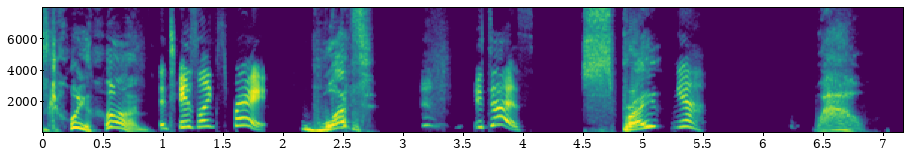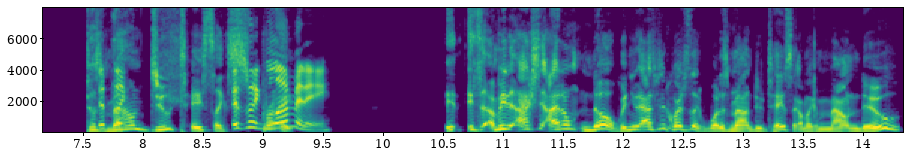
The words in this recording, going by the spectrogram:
is going on? It tastes like Sprite. What? It does. Sprite? Yeah. Wow. Does It's like- Mountain Dew taste like It's Sprite? like lemony. It, it's, I mean, actually, I don't know. When you ask me questions like, what does Mountain Dew taste like? I'm like, Mountain Dew?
